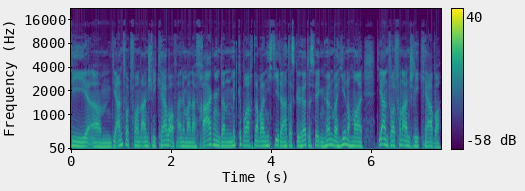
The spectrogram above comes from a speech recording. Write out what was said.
die ähm, die Antwort von Angelique Kerber auf eine meiner Fragen dann mitgebracht, aber nicht jeder hat das gehört. Deswegen hören wir hier nochmal die Antwort von Angelique Kerber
